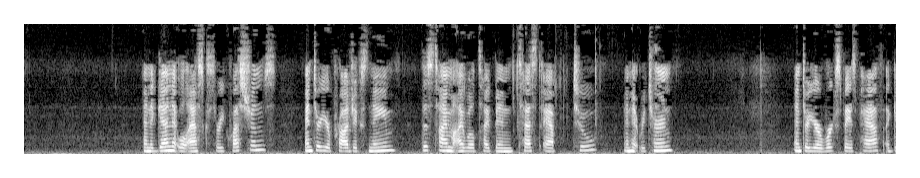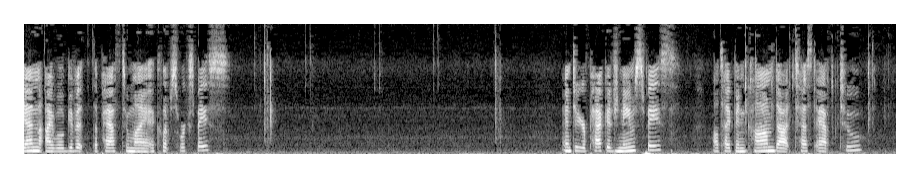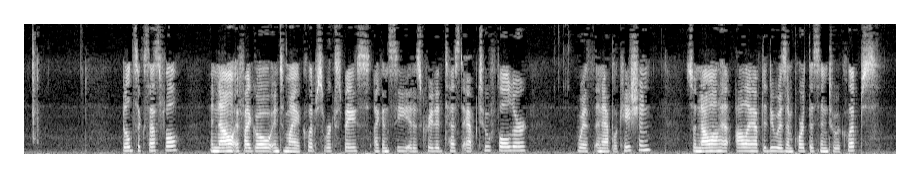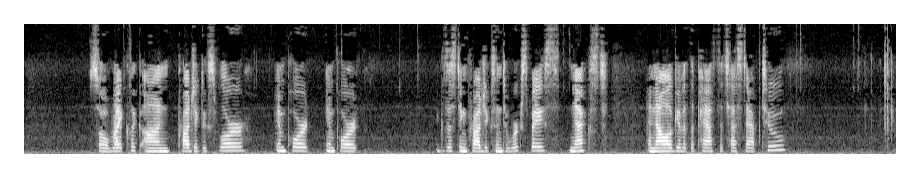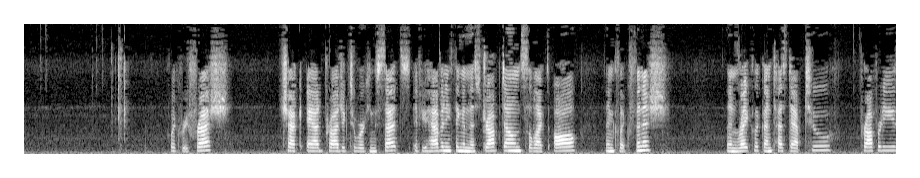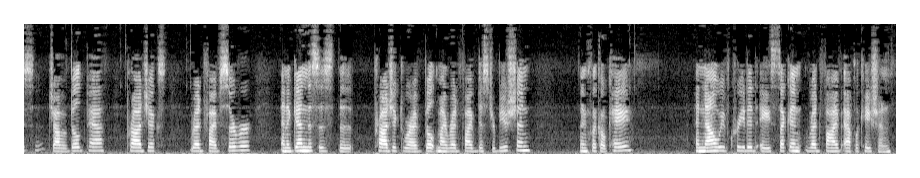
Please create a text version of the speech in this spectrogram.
And again it will ask three questions. Enter your project's name. This time I will type in test app 2 and hit return. Enter your workspace path. Again, I will give it the path to my Eclipse workspace. Enter your package namespace. I'll type in com.testapp2. Build successful. And now if I go into my Eclipse workspace, I can see it has created test app 2 folder with an application. So now all I have to do is import this into Eclipse. So right click on Project Explorer, Import, Import, Existing Projects into Workspace, Next, and now I'll give it the path to Test App 2. Click Refresh, check Add Project to Working Sets. If you have anything in this drop down, select All, then click Finish. Then right click on Test App 2, Properties, Java Build Path, Projects, Red 5 Server, and again, this is the project where I've built my Red 5 distribution. Then click OK. And now we've created a second Red 5 application.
